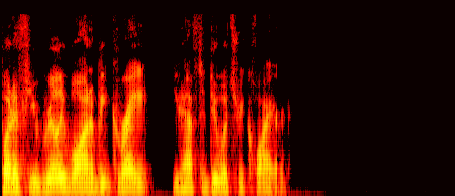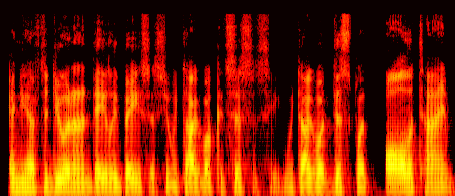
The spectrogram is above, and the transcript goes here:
But if you really want to be great, you have to do what's required and you have to do it on a daily basis. You know, we talk about consistency, we talk about discipline all the time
